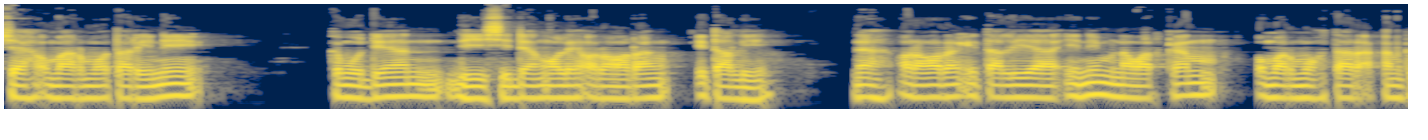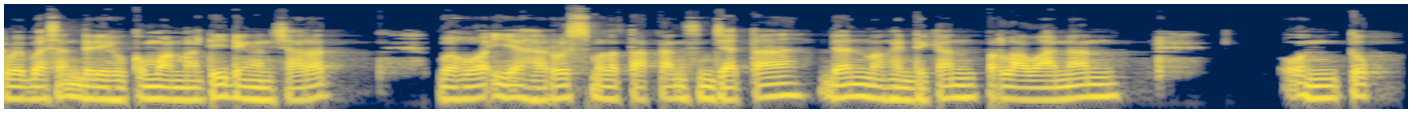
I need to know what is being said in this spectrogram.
Syekh Omar Muhtar ini kemudian disidang oleh orang-orang Italia. Nah, orang-orang Italia ini menawarkan Umar Muhtar akan kebebasan dari hukuman mati dengan syarat bahwa ia harus meletakkan senjata dan menghentikan perlawanan untuk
